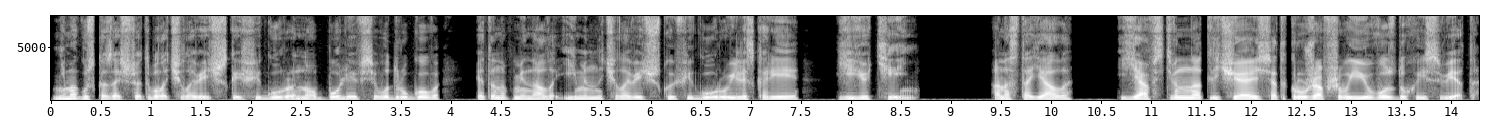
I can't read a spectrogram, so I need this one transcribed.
Не могу сказать, что это была человеческая фигура, но более всего другого это напоминало именно человеческую фигуру, или, скорее, ее тень. Она стояла, явственно отличаясь от окружавшего ее воздуха и света.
